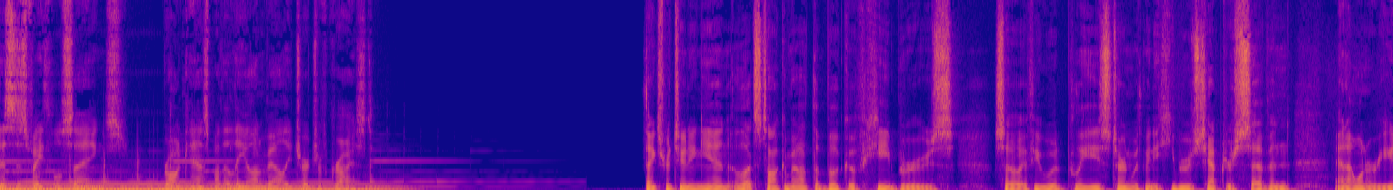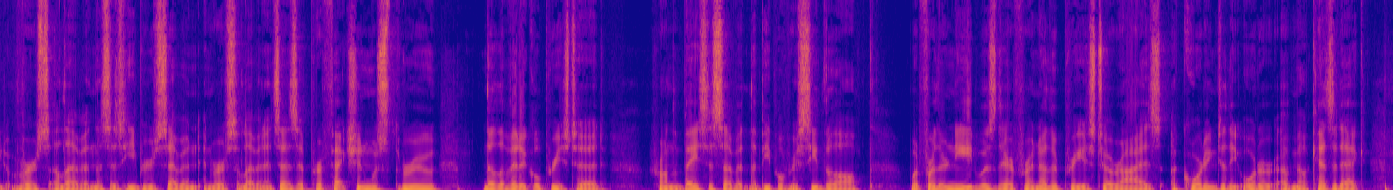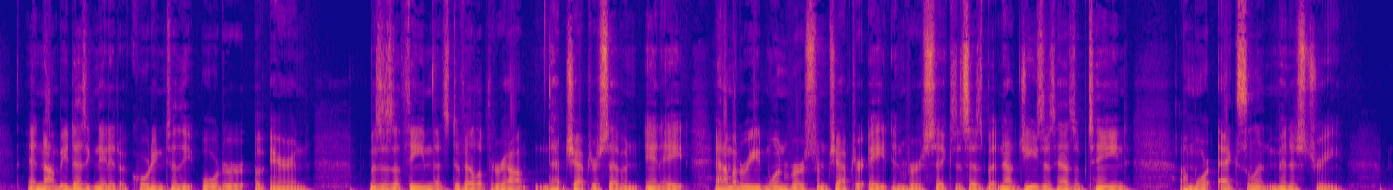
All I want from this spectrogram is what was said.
This is Faithful Sayings, broadcast by the Leon Valley Church of Christ. Thanks for tuning in. Let's talk about the book of Hebrews. So, if you would please turn with me to Hebrews chapter 7, and I want to read verse 11. This is Hebrews 7 and verse 11. It says, If perfection was through the Levitical priesthood, for on the basis of it the people received the law, what further need was there for another priest to arise according to the order of Melchizedek and not be designated according to the order of Aaron? This is a theme that's developed throughout that chapter 7 and 8. And I'm going to read one verse from chapter 8 and verse 6. It says, But now Jesus has obtained a more excellent ministry,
